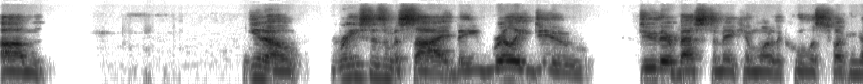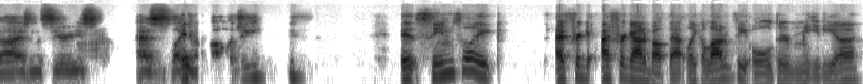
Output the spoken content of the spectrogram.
Um, you know, racism aside, they really do do their best to make him one of the coolest fucking guys in the series as like an apology. It seems like I forget I forgot about that. Like a lot of the older media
